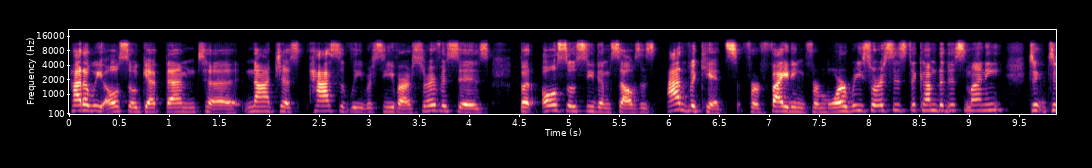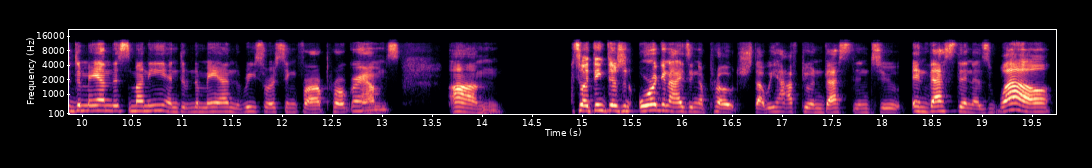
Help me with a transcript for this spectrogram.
How do we also get them to not just passively receive our services, but also see themselves as advocates for fighting for more resources to come to this money, to, to demand this money and to demand the resourcing for our programs. Um, so I think there's an organizing approach that we have to invest into, invest in as well,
